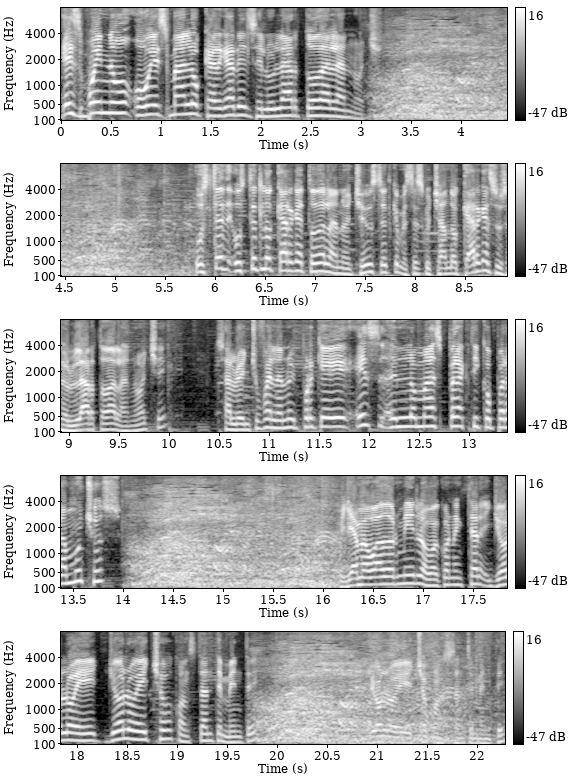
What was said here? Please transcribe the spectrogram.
es bueno o es malo cargar el celular toda la noche. ¿Usted, ¿Usted lo carga toda la noche? ¿Usted que me está escuchando, carga su celular toda la noche? O sea, lo enchufa en la noche porque es lo más práctico para muchos. Pues ya me voy a dormir, lo voy a conectar. Yo lo he, yo lo he hecho constantemente. Yo lo he hecho constantemente.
